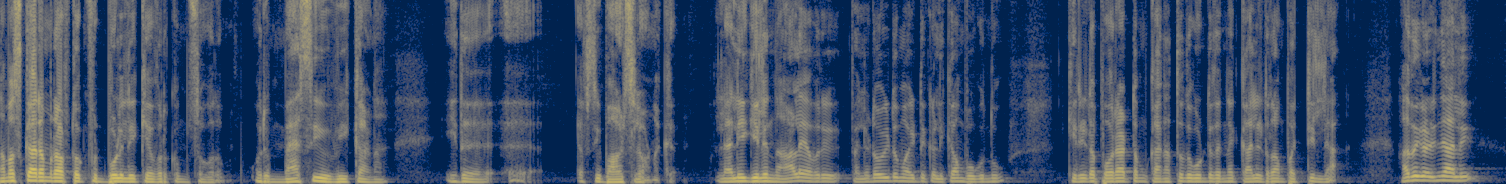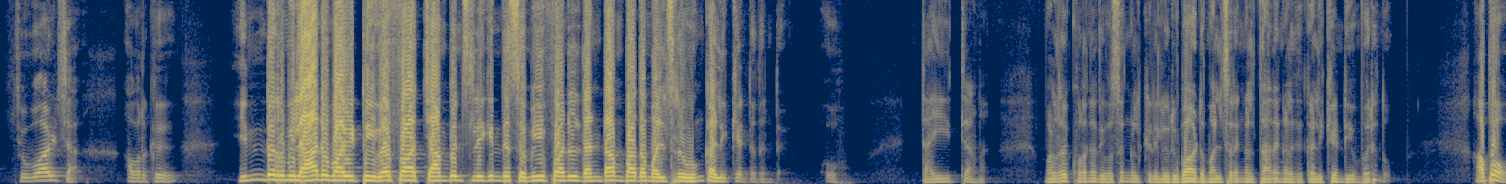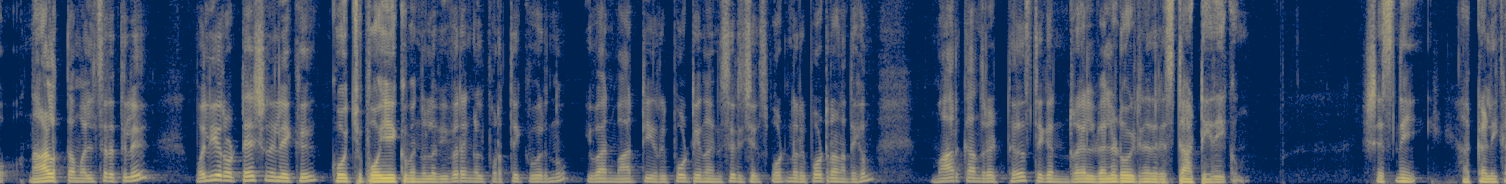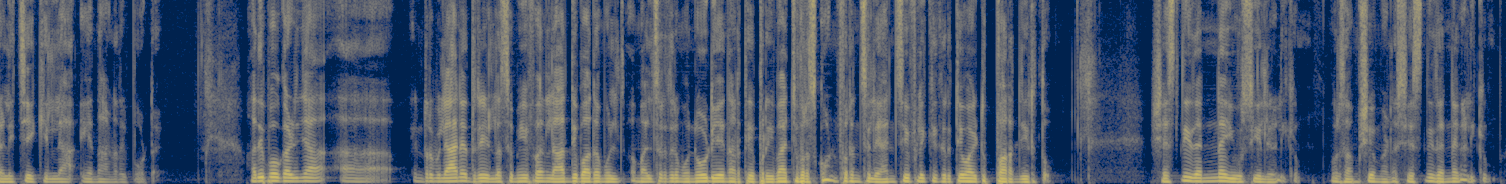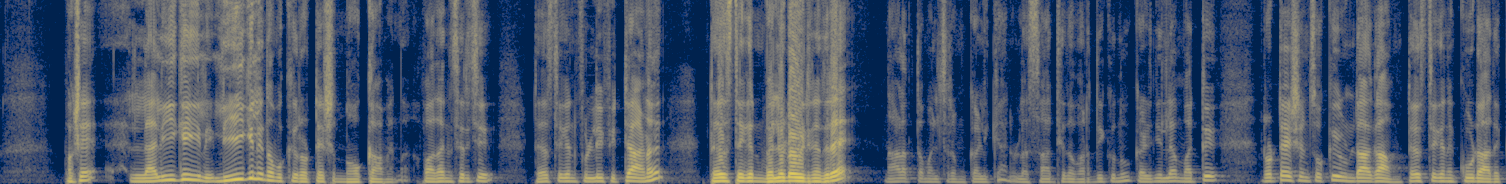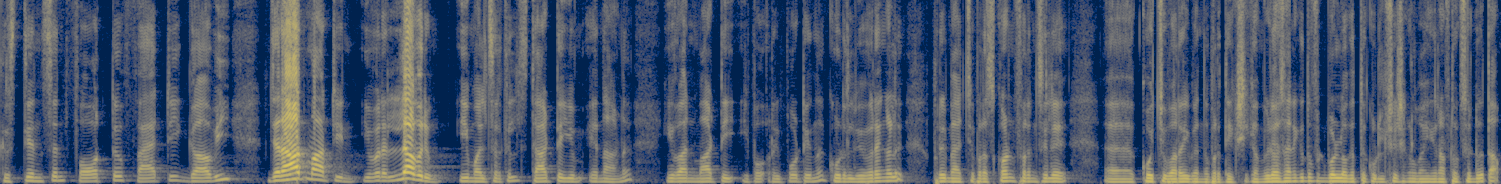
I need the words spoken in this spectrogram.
നമസ്കാരം Raf talk ഫുട്ബോളിലേക്ക് അവർക്കും സ്വാഗതം. ഒരു മാസീവ് വീക്കാണ് ഇത് എഫ് സി ബാഴ്സലോണക്ക്. ലാലീഗയിൽ നാളെ അവർ പെലഡോയിഡുമായിട്ട് കളിക്കാൻ പോകുന്നു. കിരീട പോരാട്ടം കനത്തത് കൊണ്ട് തന്നെ കാലിടാൻ പറ്റില്ല. അത് കഴിഞ്ഞാൽ ചൊവ്വാഴ്ച അവർക്ക് ഇന്റർ മിലാനുമായിട്ട് വെഫ ചാമ്പ്യൻസ് ലീഗിന്റെ സെമി ഫൈനൽ രണ്ടാം പാദ മത്സരവും കളിക്കേണ്ടതുണ്ട്. ഓ ടൈറ്റാണ്. വളരെ കുറഞ്ഞ ദിവസങ്ങൾക്കിടയിൽ ഒരുപാട് മത്സരങ്ങൾ താരങ്ങൾക്ക് കളിക്കേണ്ടിയും വരുന്നു. അപ്പോൾ നാളത്തെ മത്സരത്തിൽ വലിയ റൊട്ടേഷനിലേക്ക് കോച്ച് പോയേക്കുമെന്നുള്ള വിവരങ്ങൾ പുറത്തേക്ക് വരുന്നു. ഇവാൻ മാർട്ടി റിപ്പോർട്ട് ചെയ്യുന്നതനുസരിച്ച് സ്പോർട്ടിന്റെ റിപ്പോർട്ടറാണ് അദ്ദേഹം. Marc Andre ter Stegen Real വെലഡോയിഡിനെതിരെ start ചെയ്തേക്കും. ഷെസ്നി ആ കളി കളിച്ചേക്കില്ല എന്നാണ് റിപ്പോർട്ട് അതിപ്പോൾ കഴിഞ്ഞ ഇന്റർ മിലാനെതിരെയുള്ള മിലാനെതിരെയുള്ള സെമിഫൈനൽ ആദ്യപാദ മത്സരത്തിന് മുന്നോടിയായി നടത്തിയ പ്രീ മാച്ച് പ്രസ് കോൺഫറൻസിൽ ആൻസി ഫ്ലിക്ക് കൃത്യമായിട്ട് പറഞ്ഞിരുന്നു. ഷെസ്നി തന്നെ യു സി കളിക്കും. ഒരു സംശയം വേണ്ട. ഷെസ്നി തന്നെ കളിക്കും. പക്ഷേ ലലീഗയിൽ ലീഗിൽ നമുക്ക് റൊട്ടേഷൻ നോക്കാമെന്ന്. അപ്പോൾ അതനുസരിച്ച് ടേസ്റ്റഗൻ ഫുള്ളി ഫിറ്റാണ്. ടേസ്റ്റഗൻ വെല്ലഡോയിഡിനെതിരെ നാളത്തെ മത്സരം കളിക്കാനുള്ള സാധ്യത വർദ്ധിക്കുന്നു. കഴിഞ്ഞില്ല മറ്റ് റൊട്ടേഷൻസ് ഒക്കെ ഉണ്ടാകാം. ടേസ്റ്റഗനെ കൂടാതെ ക്രിസ്ത്യൻസൻ ഫോർട്ട് ഫാറ്റി ഗാവി ജെറാദ് മാർട്ടിൻ ഇവരെല്ലാവരും ഈ മത്സരത്തിൽ സ്റ്റാർട്ട് ചെയ്യും എന്നാണ് ഇവാൻ മാട്ടി ഇപ്പോൾ റിപ്പോർട്ട് ചെയ്യുന്നത്. കൂടുതൽ വിവരങ്ങൾ പ്രീ മാച്ച് പ്രസ് കോൺഫറൻസിൽ കോച്ച് പറയുമെന്ന് പ്രതീക്ഷിക്കാം. വീഡിയോ സാധിക്കുന്നു ഫുട്ബോൾ ലോകത്തെ കൂടുതൽ വിശേഷങ്ങളുമായി ഗ്രാഫ്റ്റോക്സ് എടുത്താം.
